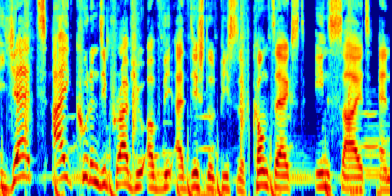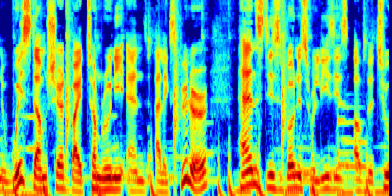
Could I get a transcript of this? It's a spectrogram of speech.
Yet, I couldn't deprive you of the additional pieces of context, insight, and wisdom shared by Tom Rooney and Alex Buehler, hence these bonus releases of the two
